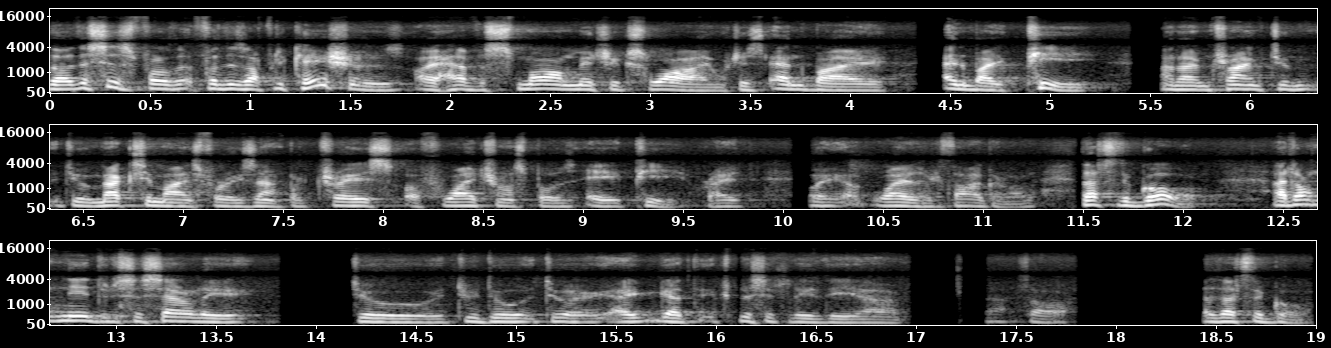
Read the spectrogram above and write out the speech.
Now, this is for, the, for these applications, I have a small matrix Y, which is n by, n by p, and I'm trying to, to maximize, for example, trace of Y transpose AP, right? Y, y is orthogonal. That's the goal. I don't need necessarily to, to do, to uh, get explicitly the, uh, so that's the goal,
